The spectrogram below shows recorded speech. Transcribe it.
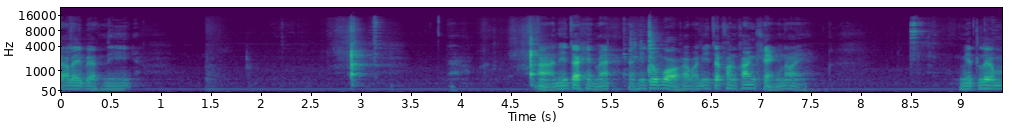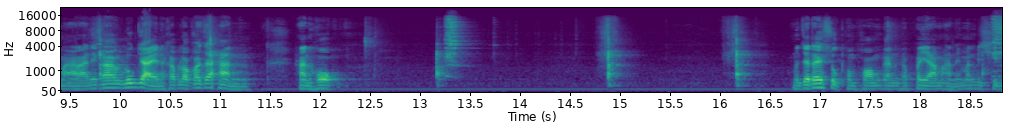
อะไรแบบนี้ อ่าอันนี้จะเห็นไหมอย่างที่โจบอกครับ อันนี้จะค่อนข้างแข็งหน่อย เม็ดเริ่มมาแล้วอันนี้ก็ลูกใหญ่นะครับ เราก็จะหั่นหั่นหกมันจะได้สุกพร้อมๆ กันครับ พยายามหั่นให้มันเป็นชิ้น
